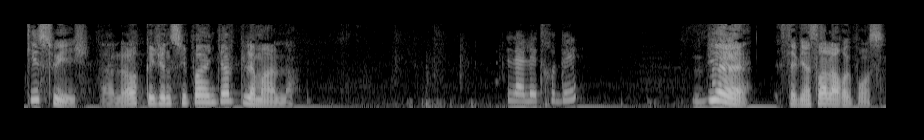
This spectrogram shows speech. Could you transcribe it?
Qui suis-je? Alors que je ne suis pas un gentleman La lettre B? Bien, c'est bien ça la réponse.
